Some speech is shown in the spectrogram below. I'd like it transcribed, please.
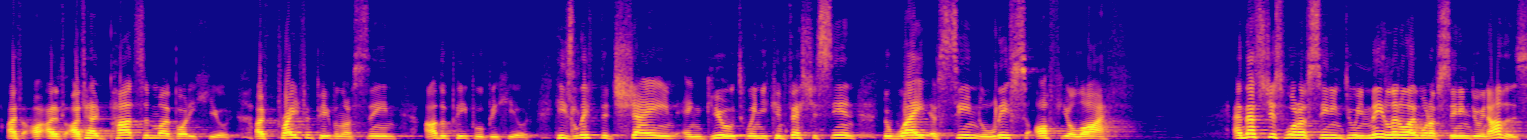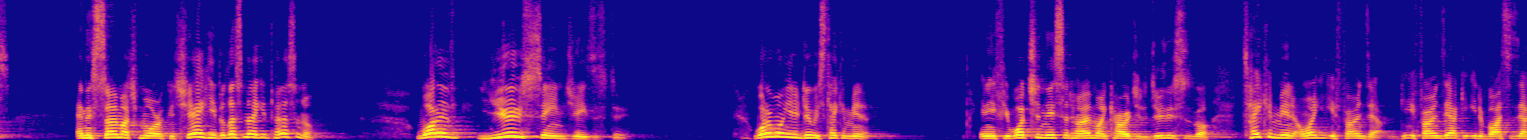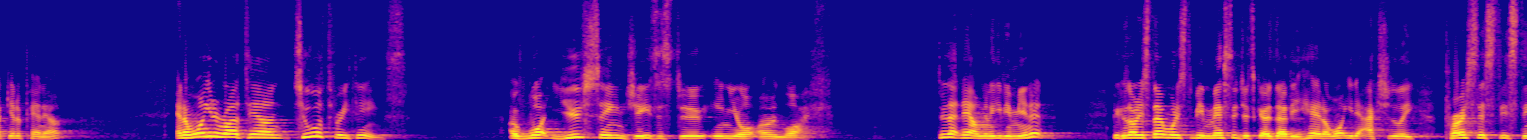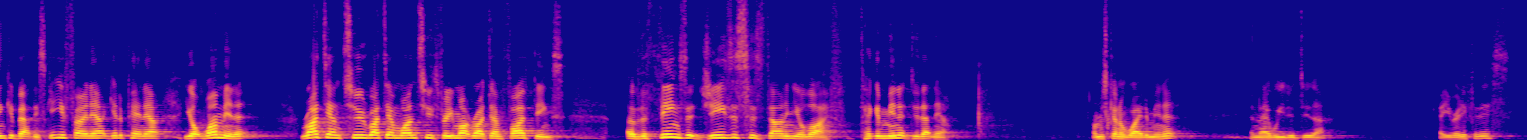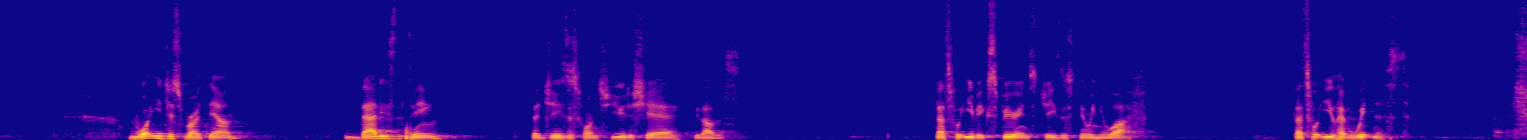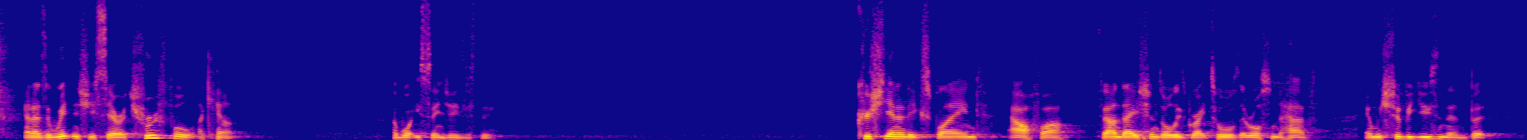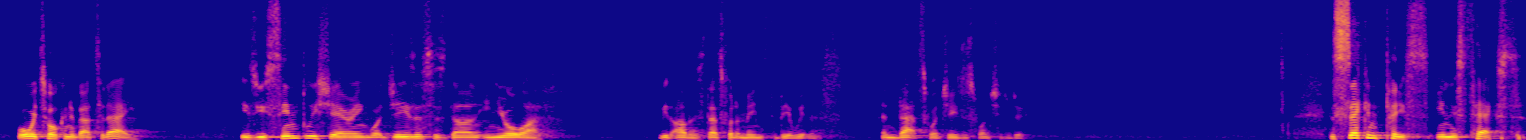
I've, I've, I've had parts of my body healed. I've prayed for people and I've seen other people be healed. He's lifted shame and guilt. When you confess your sin, the weight of sin lifts off your life. And that's just what I've seen him doing me, let alone what I've seen him doing others. And there's so much more I could share here, but let's make it personal. What have you seen Jesus do? What I want you to do is take a minute. And if you're watching this at home, I encourage you to do this as well. Take a minute. I want to get your phones out. Get your phones out, get your devices out, get a pen out. And I want you to write down two or three things of what you've seen Jesus do in your own life. Do that now. I'm going to give you a minute because I just don't want this to be a message that goes over your head. I want you to actually process this, think about this. Get your phone out, get a pen out. You got one minute. Write down two, write down one, two, three, might write down five things of the things that Jesus has done in your life. Take a minute, do that now. I'm just going to wait a minute and enable you to do that. Are you ready for this? What you just wrote down, that is the thing that Jesus wants you to share with others. That's what you've experienced Jesus do in your life. That's what you have witnessed. And as a witness, you share a truthful account of what you've seen Jesus do. Christianity Explained, Alpha, Foundations, all these great tools, they're awesome to have, and we should be using them. But what we're talking about today is you simply sharing what Jesus has done in your life with others. That's what it means to be a witness. And that's what Jesus wants you to do. The second piece in this text,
